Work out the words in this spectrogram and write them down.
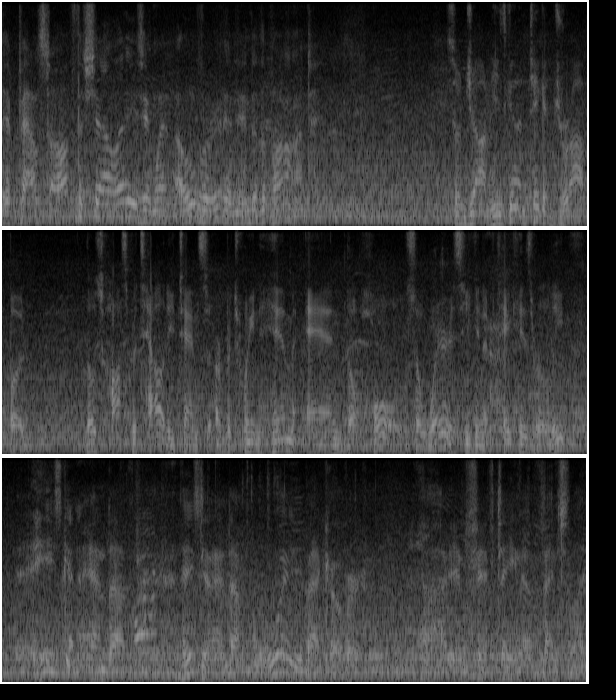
It bounced off the chalets and went over and into the pond. So, John, he's going to take a drop, but those hospitality tents are between him and the hole. So, where is he going to take his relief? He's going to end up. He's going to end up way back over uh, in 15 eventually.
